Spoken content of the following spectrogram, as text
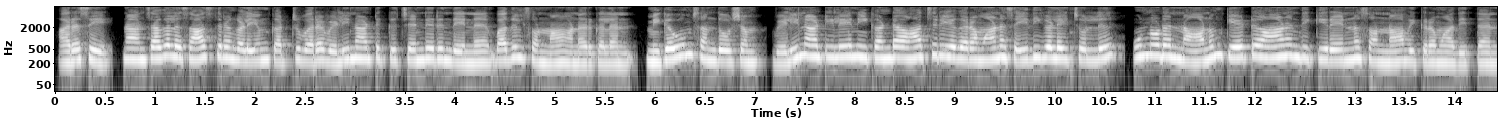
அரசே நான் சகல சாஸ்திரங்களையும் கற்றுவர வெளிநாட்டுக்கு சென்றிருந்தேன்னு பதில் சொன்னான் அனர்கலன். மிகவும் சந்தோஷம். வெளிநாட்டிலே நீ கண்ட ஆச்சரியகரமான செய்திகளை சொல்லு. உன்னுடன் நானும் கேட்டு ஆனந்திக்கிறேன்னு சொன்னான் விக்ரமாதித்தன்.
